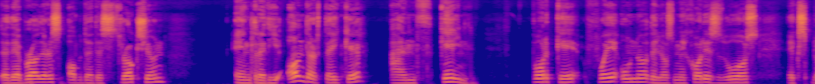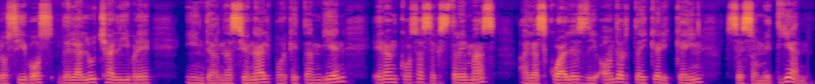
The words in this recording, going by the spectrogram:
de The Brothers of the Destruction entre The Undertaker and Kane, porque fue uno de los mejores dúos explosivos de la lucha libre internacional, porque también eran cosas extremas a las cuales The Undertaker y Kane se sometían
